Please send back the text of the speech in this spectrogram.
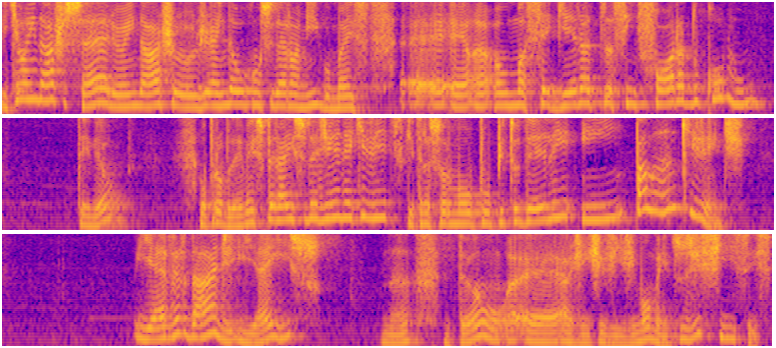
E que eu ainda acho sério, eu ainda acho, ainda o considero amigo, mas é, é, é uma cegueira assim fora do comum. Entendeu? O problema é esperar isso do Ed Renekiewicz, que transformou o púlpito dele em palanque, gente. E é verdade, e é isso. Né? Então, é, a gente vive momentos difíceis.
